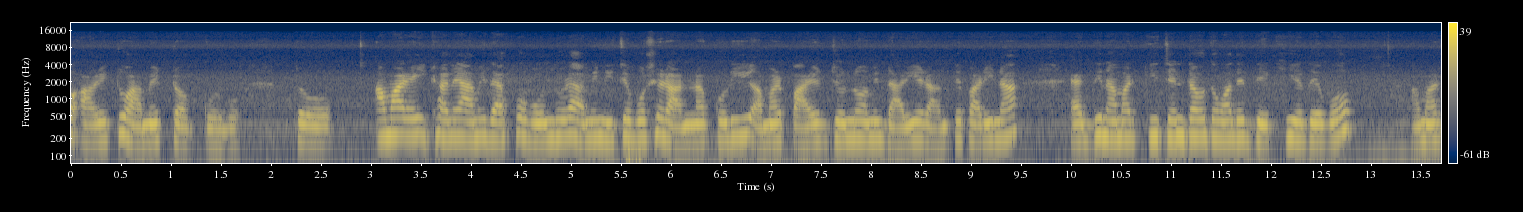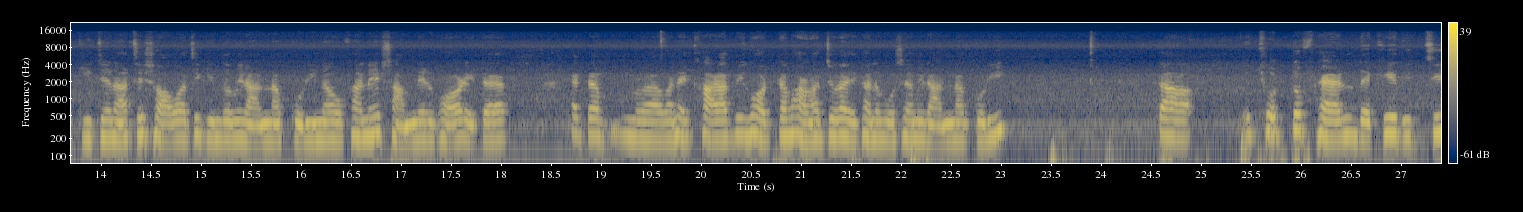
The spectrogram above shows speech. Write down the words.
আর একটু আমের টক করব। তো আমার এইখানে আমি দেখো বন্ধুরা, আমি নিচে বসে রান্না করি, আমার পায়ের জন্য আমি দাঁড়িয়ে রাঁধতে পারি না। একদিন আমার কিচেনটাও তোমাদের দেখিয়ে দেব। আমার কিচেন আছে, সব আছে, কিন্তু আমি রান্না করি না ওখানে। সামনের ঘর, এটা একটা মানে খারাপই ঘরটা ভাঙাচোরা, এখানে বসে আমি রান্না করি। তা ছোট্ট ফ্যান দেখিয়ে দিচ্ছি।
